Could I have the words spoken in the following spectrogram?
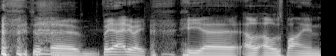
um, but yeah, anyway, he uh, I, I was buying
